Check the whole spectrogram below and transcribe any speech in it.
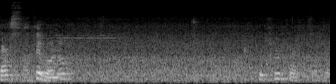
কাজ সাথে বলো? প্রচুর কাজ থাকে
